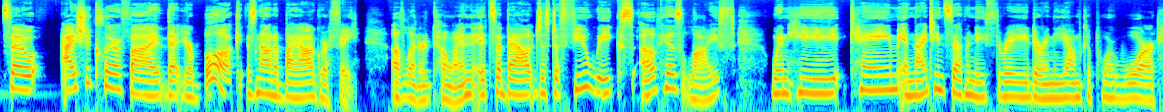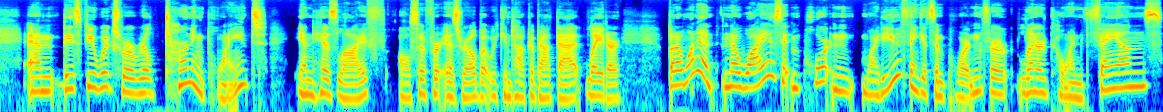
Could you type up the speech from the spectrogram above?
So I should clarify that your book is not a biography of Leonard Cohen. It's about just a few weeks of his life when he came in 1973 during the Yom Kippur War. And these few weeks were a real turning point in his life, also for Israel, but we can talk about that later. But I want to know why is it important? Why do you think it's important for Leonard Cohen fans,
